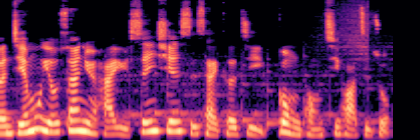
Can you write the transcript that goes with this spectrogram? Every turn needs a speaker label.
Speaker 1: 本节目由酸女孩与生鲜食材科技共同企划制作。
